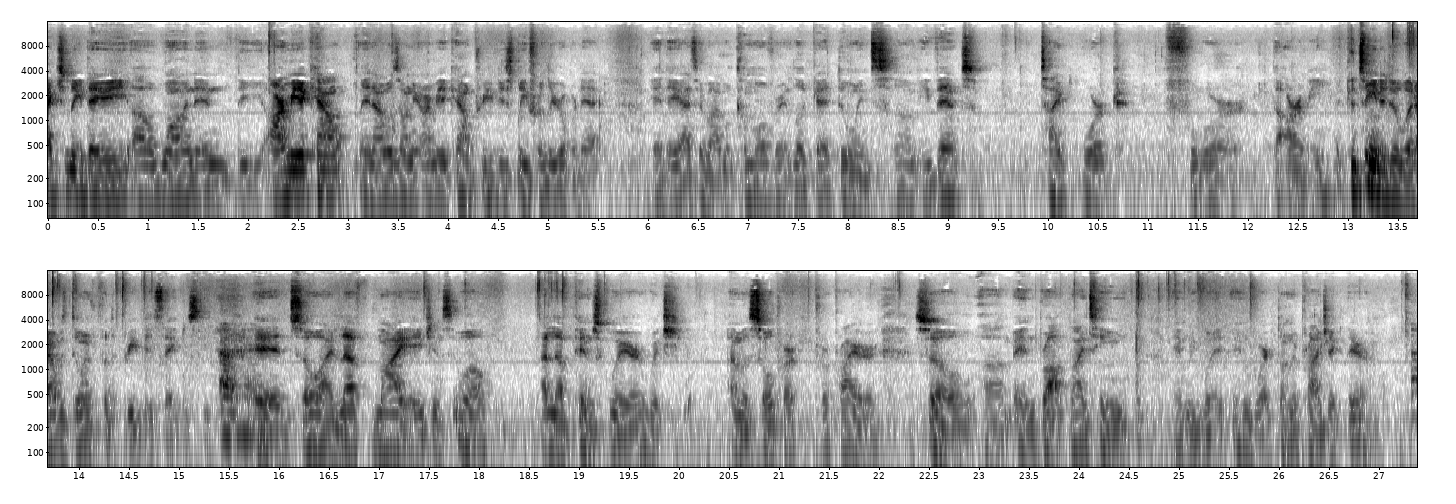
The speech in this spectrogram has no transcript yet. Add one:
Actually, they uh, won in the Army account, and I was on the Army account previously for Leo Burnett. And they asked if I would come over and look at doing some event type work for the Army. Continue to do what I was doing for the previous agency. Okay. And so I left my agency, well, I left Penn Square, which I'm a sole pro- proprietor, so, um, and brought my team, and we went and worked on the project there. Oh,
